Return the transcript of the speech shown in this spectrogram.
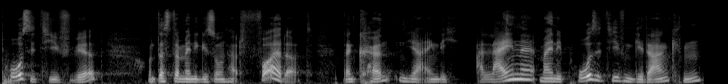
positiv wird und das dann meine Gesundheit fördert, dann könnten ja eigentlich alleine meine positiven Gedanken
